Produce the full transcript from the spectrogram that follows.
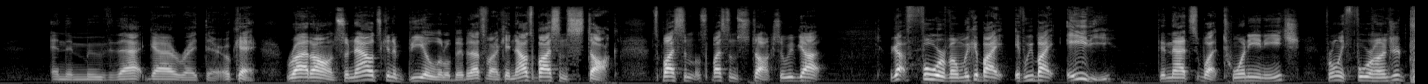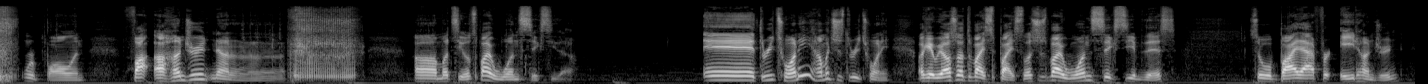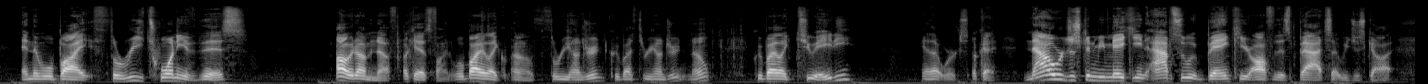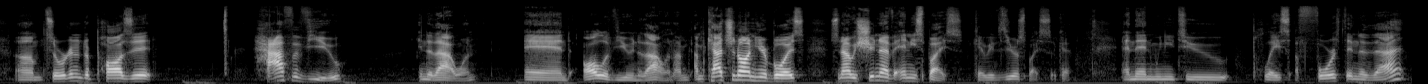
and then move that guy right there. Okay, right on. So now it's gonna be a little bit, but that's fine. Okay, now let's buy some stock. Let's buy some. Let's buy some stock. So we've got we got four of them. We could buy if we buy 80, then that's what 20 in each for only 400. We're balling. A hundred? No, no, no, no, no. Um, let's see. Let's buy 160 though. Eh, 320? How much is 320? Okay, we also have to buy spice. So let's just buy 160 of this. So we'll buy that for 800. And then we'll buy 320 of this. Oh, we don't have enough. Okay, that's fine. We'll buy like, I don't know, 300. Could we buy 300? No. Could we buy like 280? Yeah, that works. Okay. Now we're just going to be making absolute bank here off of this batch that we just got. Um, so we're going to deposit half of you into that one and all of you into that one. I'm, I'm catching on here, boys. So now we shouldn't have any spice. Okay, we have zero spice. Okay. And then we need to place a fourth into that.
